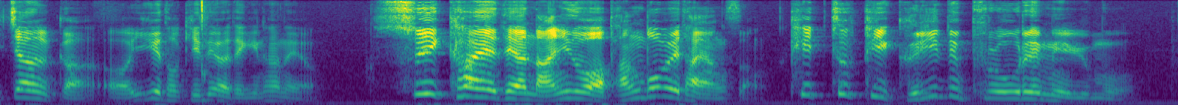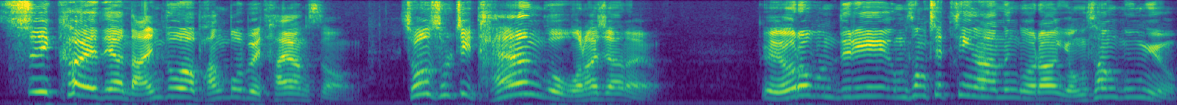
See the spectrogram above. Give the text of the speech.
있지 않을까. 어, 이게 더 기대가 되긴 하네요. 수익화에 대한 난이도와 방법의 다양성. P2P 그리드 프로그램의 유무. 수익화에 대한 난이도와 방법의 다양성. 저는 솔직히 다양한 거 원하지 않아요. 그러니까 여러분들이 음성 채팅하는 거랑 영상 공유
